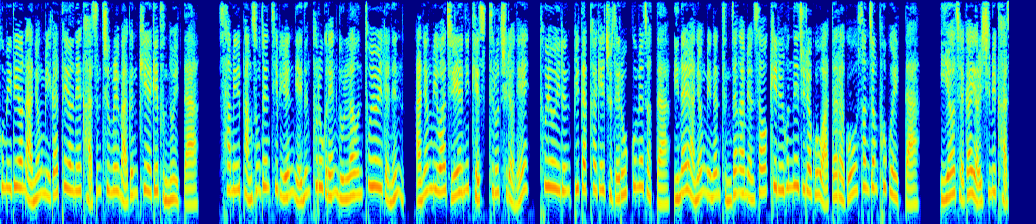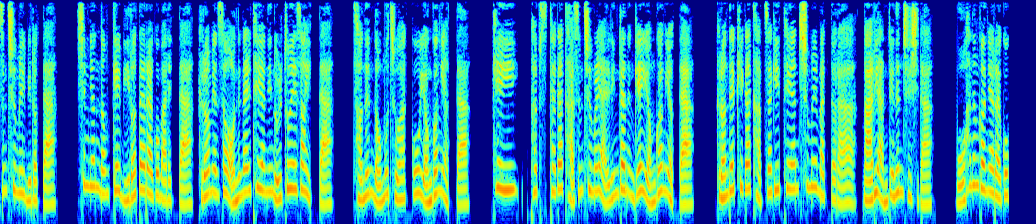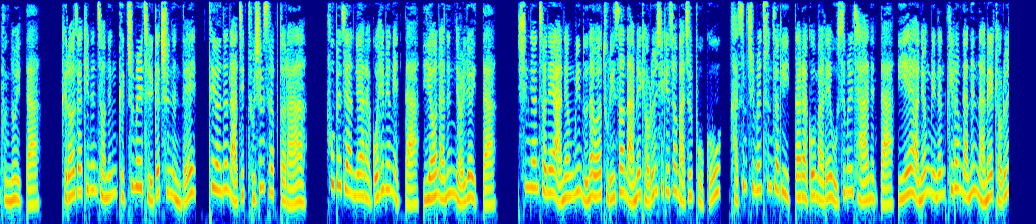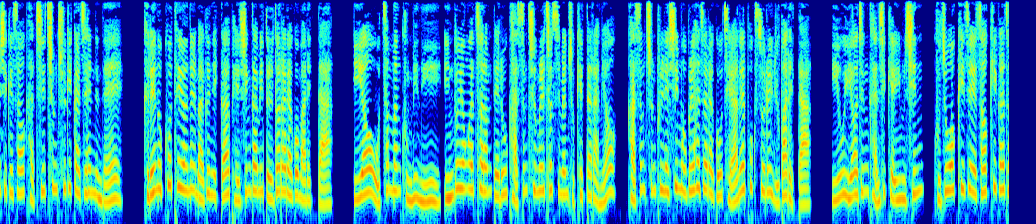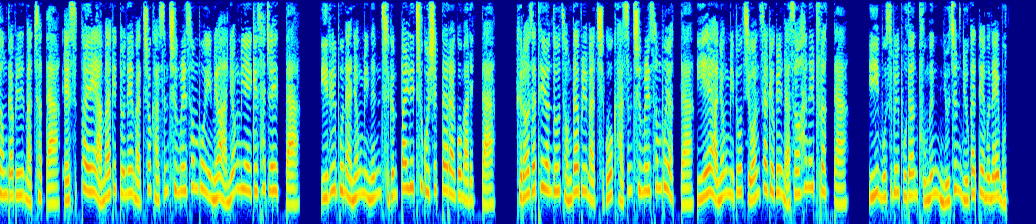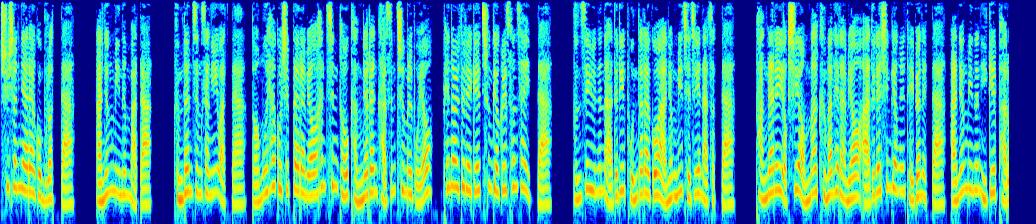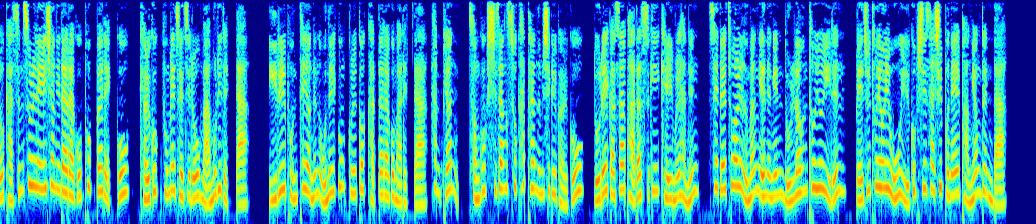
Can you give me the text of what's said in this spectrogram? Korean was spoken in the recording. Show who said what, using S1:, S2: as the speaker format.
S1: 코미디언 안영미가 태연의 가슴춤을 막은 키에게 분노했다. 3일 방송된 TVN 예능 프로그램 놀라운 토요일에는 안영미와 지혜은이 게스트로 출연해 토요일은 삐딱하게 주제로 꾸며졌다. 이날 안영미는 등장하면서 키를 혼내주려고 왔다라고 선정포고했다. 이어 제가 열심히 가슴춤을 밀었다. 10년 넘게 밀었다라고 말했다. 그러면서 어느 날 태연이 놀토에서 했다. 저는 너무 좋았고 영광이었다. K, 팝스타가 가슴춤을 알린다는 게 영광이었다. 그런데 키가 갑자기 태연 춤을 막더라. 말이 안 되는 짓이다. 뭐 하는 거냐라고 분노했다. 그러자 키는 저는 그 춤을 즐겨 추는데 태연은 아직 조심스럽더라. 후배지 않냐라고 해명했다. 이어 나는 열려있다. 10년 전에 안영민 누나와 둘이서 남의 결혼식에서 마주보고 가슴춤을 춘 적이 있다라고 말해 웃음을 자아냈다. 이에 안영민은 키랑 나는 남의 결혼식에서 같이 춤추기까지 했는데 그래놓고 태연을 막으니까 배신감이 들더라라고 말했다. 이어 5천만 국민이 인도 영화처럼 때로 가슴춤을 췄으면 좋겠다라며 가슴춤 플래시몹을 하자라고 제안의 폭소를 유발했다. 이후 이어진 간식 게임신 구조워 퀴즈에서 키가 정답을 맞췄다. 에스파의 아마겟돈에 맞춰 가슴춤을 선보이며 안영미에게 사죄했다. 이를 본 안영미는 지금 빨리 추고 싶다라고 말했다. 그러자 태연도 정답을 맞히고 가슴춤을 선보였다. 이에 안영미도 지원 사격을 나서 한을 풀었다. 이 모습을 보던 붐은 요즘 육아 때문에 못 추셨냐라고 물었다. 안영미는 마다 금단 증상이 왔다. 너무 하고 싶다라며 한층 더 강렬한 가슴춤을 보여 패널들에게 충격을 선사했다. 문세윤은 아들이 본다라고 안영미 제지에 나섰다. 박나래 역시 엄마 그만해라며 아들의 신경을 대변했다. 안영미는 이게 바로 가슴 솔레이션이다라고 폭발했고 결국 붐의 제지로 마무리됐다. 이를 본 태연은 오늘 꿈꿀 것 같다라고 말했다. 한편 전국 시장 속 핫한 음식을 걸고 노래 가사 받아쓰기 게임을 하는 세대 초월 음악 예능인 놀라운 토요일은 매주 토요일 오후 7시 40분에 방영된다.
